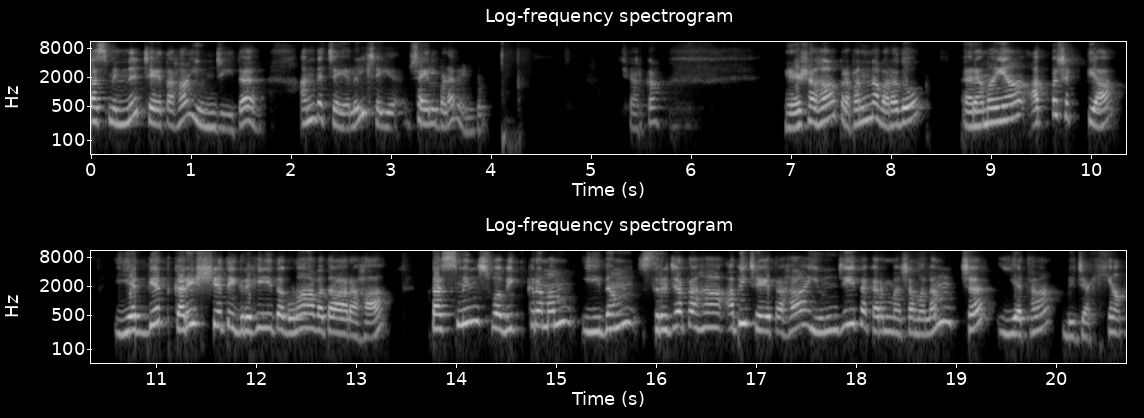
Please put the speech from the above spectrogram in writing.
தஸ்மின்னு சேதகா யுஞ்சீத. அந்த செயலில் செய்ய செயல்பட வேண்டும். சரிக்கா ஏஷா பிரபன்ன வரதோ ரமயா ஆத்மசக்தியா எத்யத் கரிஷ்யதி கிரகீத குணாவதாரா தஸ்மின் ஸ்வவிக்ரமம் இதம் சிருஜதா அபிச்சேதா யுஞ்சீத கர்ம சமலம் ச யதா விஜஹ்யாம்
